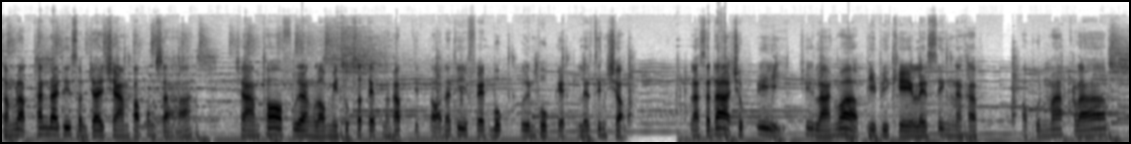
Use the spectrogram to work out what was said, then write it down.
สำหรับท่านใดที่สนใจชามปรับองศา ชามท่อเฟืองเรามีทุกสเต็ปนะครับ ติดต่อได้ที่ Facebook ปืนภูเก็ต Racing Shop Lazada s h o p e e ชื่อร้านว่า PPK Racing นะครับ ขอบคุณมากครับ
